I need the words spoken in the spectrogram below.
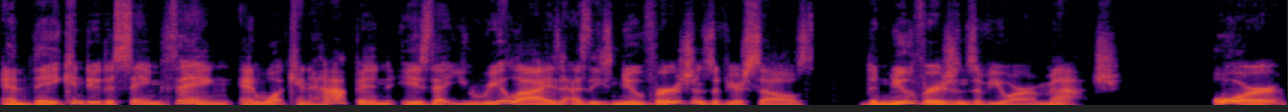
and they can do the same thing. And what can happen is that you realize as these new versions of yourselves, the new versions of you are a match. Or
